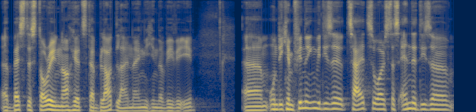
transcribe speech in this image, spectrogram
äh, beste Story nach jetzt der Bloodline eigentlich in der WWE. Ähm, und ich empfinde irgendwie diese Zeit so als das Ende dieser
